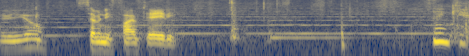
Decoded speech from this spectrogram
Here you go. 75 to 80. Thank you.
